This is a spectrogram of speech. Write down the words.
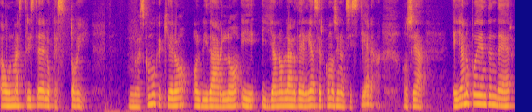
aún más triste de lo que estoy. No es como que quiero olvidarlo y, ya no hablar de él y hacer como si no existiera. O sea, ella no podía entender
